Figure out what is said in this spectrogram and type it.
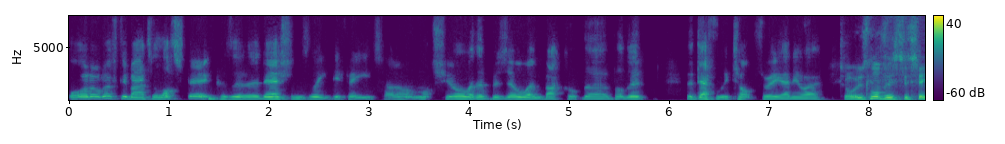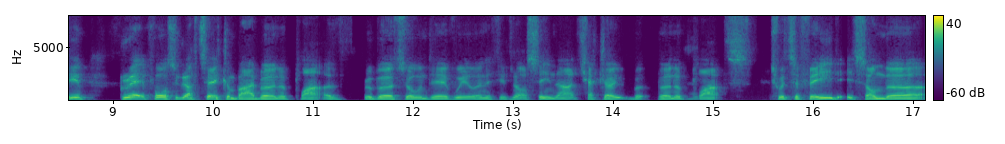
Well, I don't know if they might have lost it because of the Nations League defeats. I don't, I'm not sure whether Brazil went back up there, but they're, they're definitely top three anyway. So it was lovely to see him. Great photograph taken by Bernard Platt of Roberto and Dave Whelan. If you've not seen that, check out Bernard Platt's Twitter feed. It's on there.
